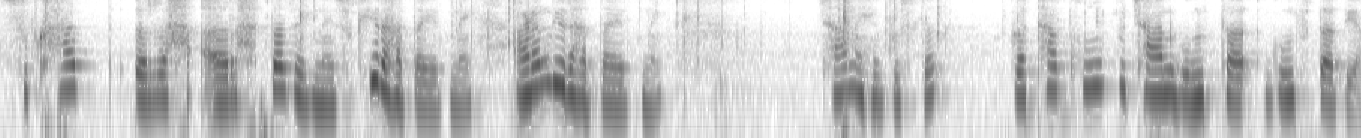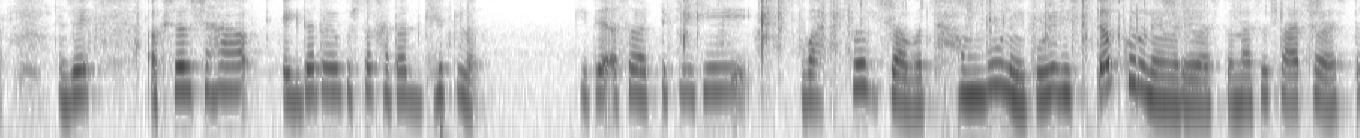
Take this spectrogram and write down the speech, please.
सुखात राह राहताच येत नाही सुखी राहता येत नाही आनंदी राहता येत नाही. छान आहे हे पुस्तक. कथा खूप छान गुंफता गुंफतात या. म्हणजे अक्षरशः एकदा तुम्ही पुस्तक हातात घेतलं की ते असं वाटतं की हे वाचत जावं थांबू नये कोणी डिस्टर्ब करू नये मध्ये वाचताना असं सारखं वाचतं.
